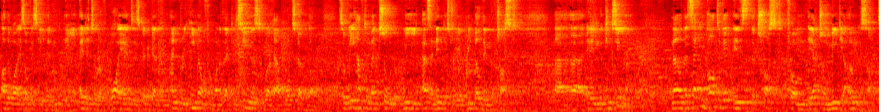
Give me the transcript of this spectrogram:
Otherwise, obviously, the, the editor of Wired is going to get an angry email from one of their consumers to work out what's going on. So we have to make sure that we, as an industry, are rebuilding the trust uh, uh, in the consumer. Now, the second part of it is the trust from the actual media owner side.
